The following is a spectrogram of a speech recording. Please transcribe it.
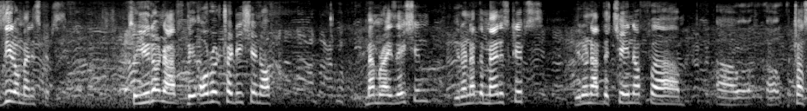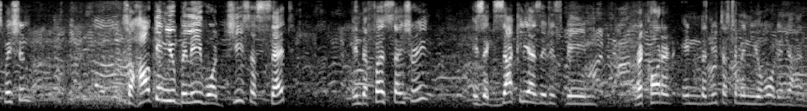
zero manuscripts. So you don't have the oral tradition of memorization, you don't have the manuscripts, you don't have the chain of uh, uh, uh, transmission. So how can you believe what Jesus said in the first century is exactly as it is being recorded in the New Testament you hold in your hand?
